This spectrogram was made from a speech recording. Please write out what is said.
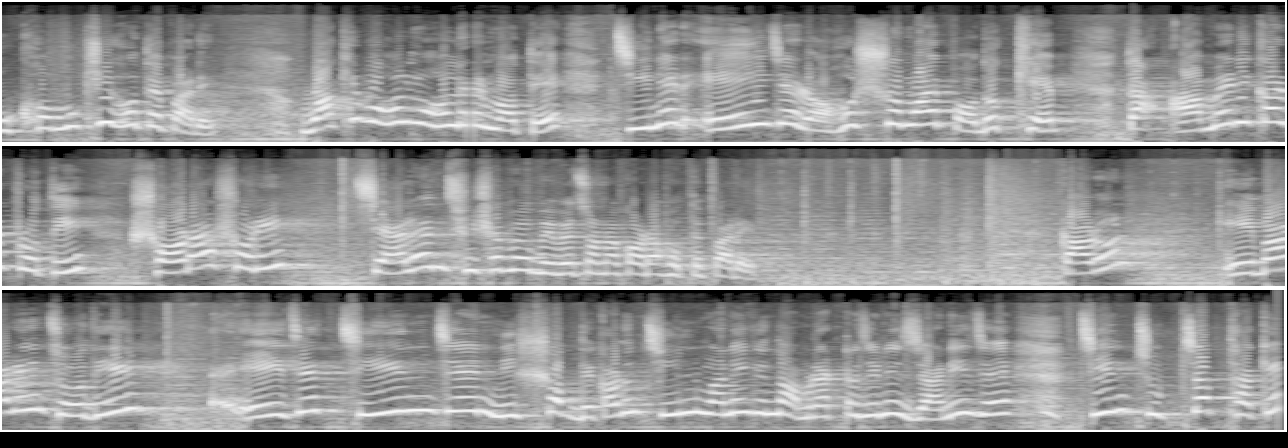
মুখোমুখি হতে পারে। ওয়াকিবহুল মহলের মতে, চীনের এই যে রহস্যময় পদক্ষেপ, তা আমেরিকার প্রতি সরাসরি চ্যালেঞ্জ হিসেবেও বিবেচনা করা হতে পারে। কারণ এবারে যদি এই যে চীন যে নিঃশব্দে কারণ চীন মানে কিন্তু আমরা একটা জিনিস জানি যে চীন চুপচাপ থাকে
